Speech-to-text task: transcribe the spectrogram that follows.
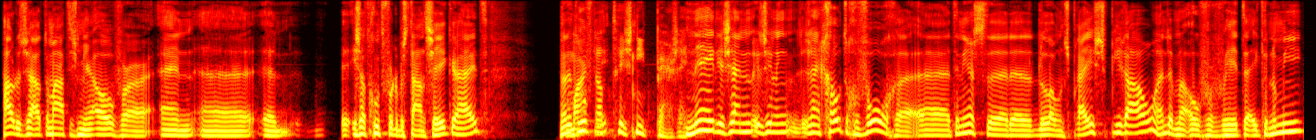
houden ze automatisch meer over. En eh, is dat goed voor de bestaanszekerheid? maar hoeft dat is niet per se. Nee, er zijn, er zijn, er zijn grote gevolgen. Eh, ten eerste de, de loonsprijsspiraal, hè, de oververhitte economie.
